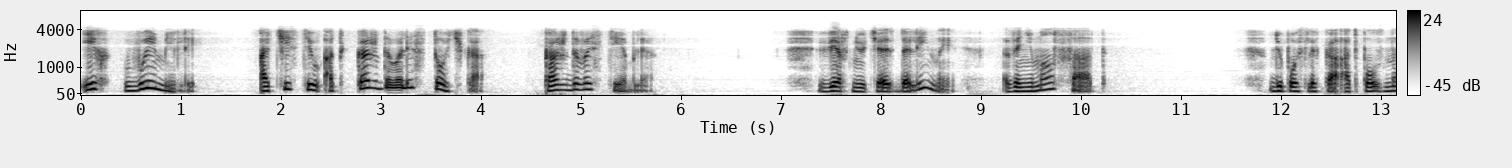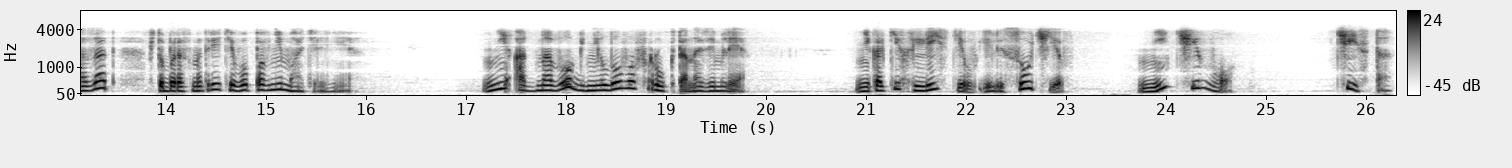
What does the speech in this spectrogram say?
Их вымели, очистив от каждого листочка, каждого стебля. Верхнюю часть долины занимал сад. Дюпо слегка отполз назад, чтобы рассмотреть его повнимательнее. Ни одного гнилого фрукта на земле никаких листьев или сучьев, ничего. Чисто.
